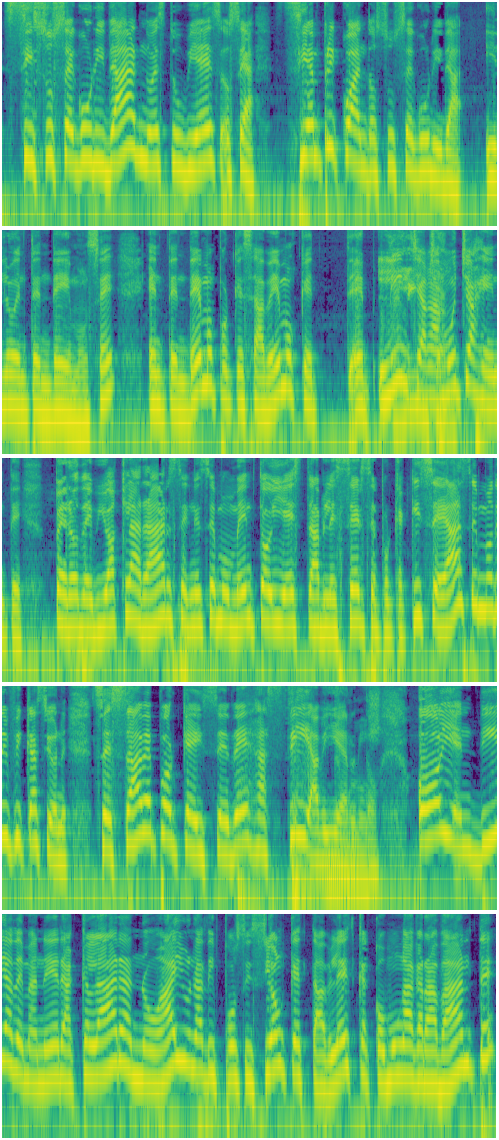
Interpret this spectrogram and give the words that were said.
si su seguridad no estuviese, o sea, siempre y cuando su seguridad, y lo entendemos, ¿eh? Entendemos porque sabemos que eh, linchan, a mucha gente, pero debió aclararse en ese momento y establecerse, porque aquí se hacen modificaciones, se sabe por qué y se deja así abierto. Hoy en día, de manera clara, no hay una disposición que establezca como un agravante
